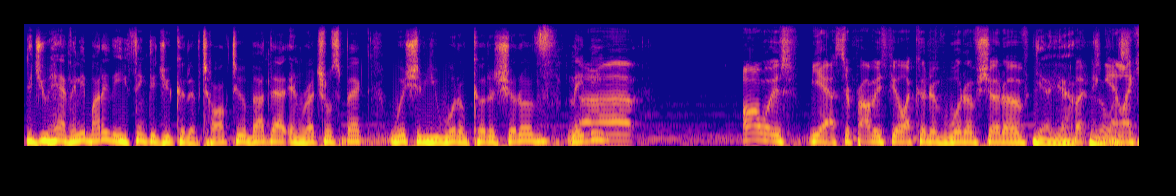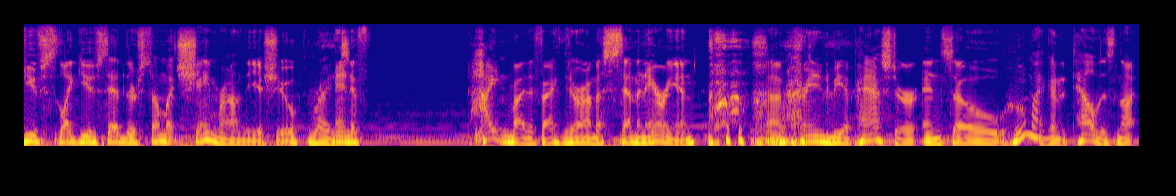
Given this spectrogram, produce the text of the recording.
Did you have anybody that you think that you could have talked to about that in retrospect? Wish you would have, could have, should have, maybe? Uh, always, yes. There probably feel I could have, would have, should have. Yeah, yeah. But again, always- like you've like you've said, there's so much shame around the issue, Right. And if heightened by the fact that here I'm a seminarian, uh, training to be a pastor, and so who am I going to tell this? Not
